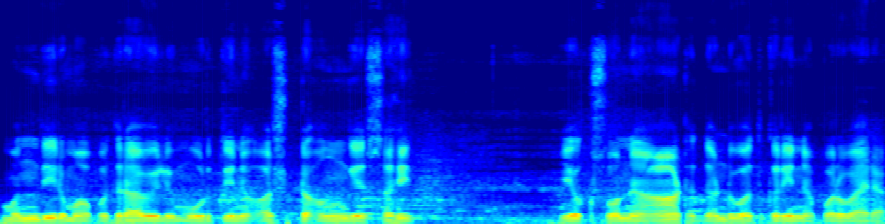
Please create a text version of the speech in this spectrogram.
મંદિરમાં પધરાવેલી મૂર્તિને અષ્ટ અંગે સહિત એકસો ને આઠ દંડવત કરીને પરવાર્યા.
